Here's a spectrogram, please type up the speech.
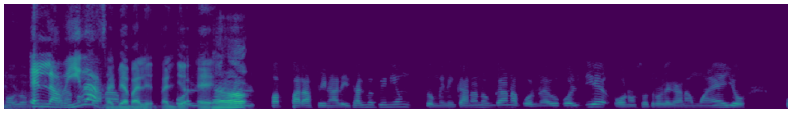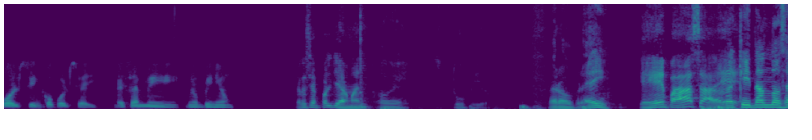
No, En la vida. Serbia perdi- perdió. por- eh, No, no. por- pa- para finalizar mi opinión, Dominicana nos gana por 9 por 10 o nosotros le ganamos a ellos por 5 por 6. Esa es mi, mi opinión. Gracias por llamar. Ok. Estúpido. Pero, Bray, ¿Qué pasa? no eh? es quitándose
